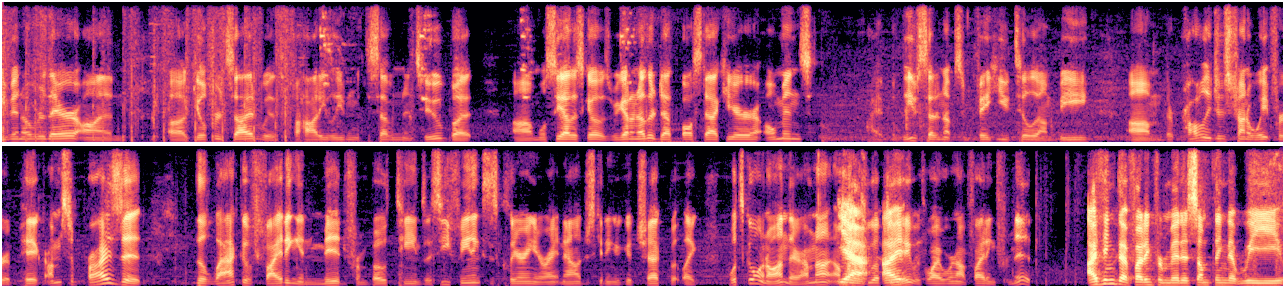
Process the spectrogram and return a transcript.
even over there on uh, Guilford side with Fahadi leading with the seven and two, but um, we'll see how this goes. We got another death ball stack here. Omens believe setting up some fake utility on B. Um, they're probably just trying to wait for a pick. I'm surprised at the lack of fighting in mid from both teams. I see Phoenix is clearing it right now, just getting a good check. But like, what's going on there? I'm not. I'm yeah, not too up to I, date with why we're not fighting for mid. I think that fighting for mid is something that we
